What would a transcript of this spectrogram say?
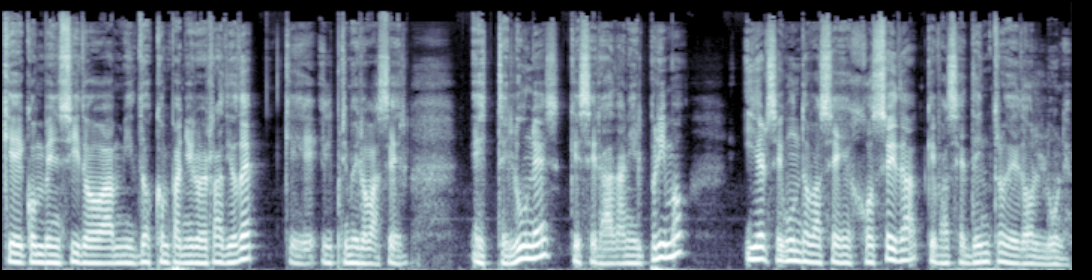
que he convencido a mis dos compañeros de Radio Dev, que el primero va a ser este lunes, que será Daniel Primo, y el segundo va a ser Joseda, que va a ser dentro de dos lunes.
